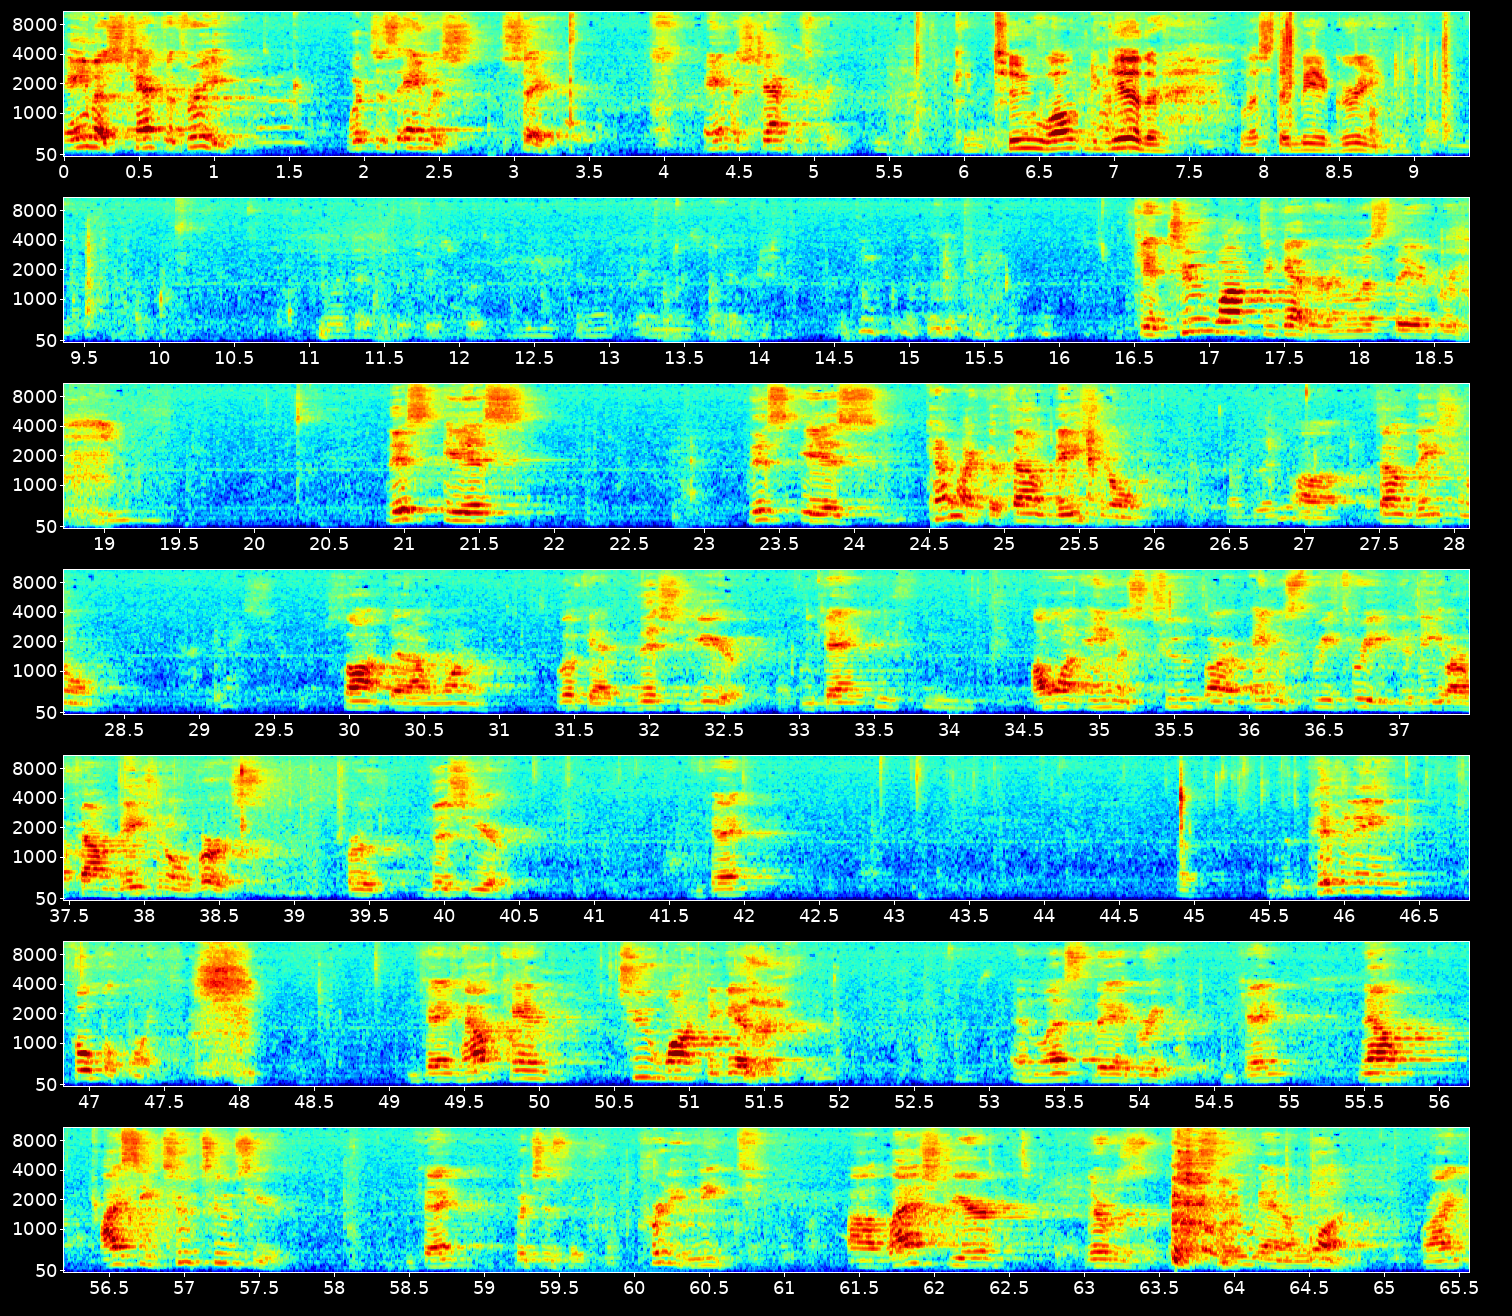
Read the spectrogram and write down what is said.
Amos chapter 3. What does Amos say? Amos chapter 3. Can two walk together lest they be agreed? Can two walk together unless they agree? This is this is kind of like the foundational uh, foundational thought that I want to look at this year. Okay, I want Amos two or Amos three three to be our foundational verse for this year. Okay. the pivoting focal point. Okay, how can two walk together unless they agree? Okay, now I see two twos here. Okay, which is pretty neat. Uh, last year there was a two and a one, right?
